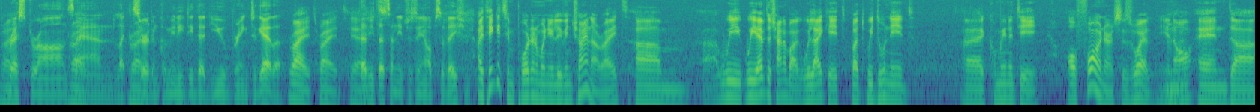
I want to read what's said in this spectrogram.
Right. restaurants Right. and like a certain community that you bring together. Right, right. Yeah, that, that's an interesting observation. I think it's important when you live in China, right? Um, uh, we we have the China bag, we like it, but we do need a community of foreigners as well, you Mhm. know. And uh,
